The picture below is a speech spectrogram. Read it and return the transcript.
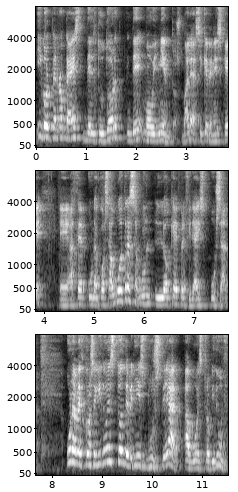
y golpe roca es del tutor de movimientos, ¿vale? Así que tenéis que eh, hacer una cosa u otra según lo que prefiráis usar. Una vez conseguido esto, deberíais bustear a vuestro Bidoof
